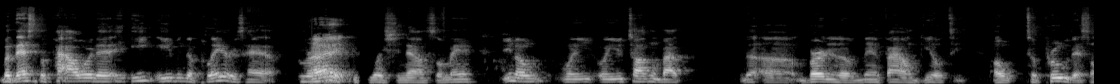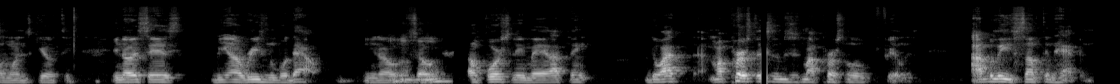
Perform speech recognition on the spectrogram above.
But that's the power that he, even the players have. Right. Situation now, so man, you know when you, when you're talking about the uh, burden of being found guilty, or to prove that someone is guilty, you know it says beyond reasonable doubt. You know, so Mhm. unfortunately, man, I think do I my personal this is just my personal feelings. I believe something happened,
